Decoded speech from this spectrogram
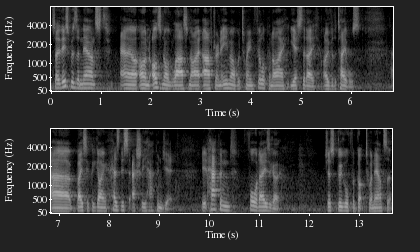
So this was announced uh, on AusNOG last night after an email between Philip and I yesterday over the tables uh, basically going, has this actually happened yet? It happened four days ago. Just Google forgot to announce it.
